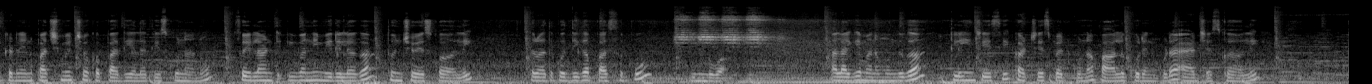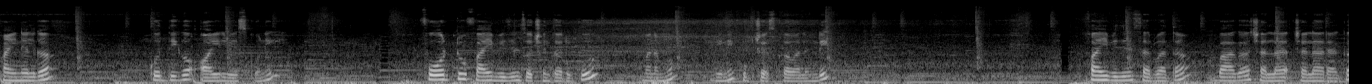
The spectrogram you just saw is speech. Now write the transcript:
ఇక్కడ నేను పచ్చిమిర్చి ఒక పది అలా తీసుకున్నాను. సో ఇలాంటి ఇవన్నీ మీరు ఇలాగా తుంచి వేసుకోవాలి. తర్వాత కొద్దిగా పసుపు ఇంగువ. అలాగే మనం ముందుగా క్లీన్ చేసి కట్ చేసి పెట్టుకున్న పాలకూరని కూడా యాడ్ చేసుకోవాలి. ఫైనల్గా కొద్దిగా ఆయిల్ వేసుకొని ఫోర్ టు ఫైవ్ విజిల్స్ వచ్చేంత వరకు మనము దీన్ని కుక్ చేసుకోవాలండి. ఫైవ్ విజిల్స్ తర్వాత బాగా చల్ల చల్లారాక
